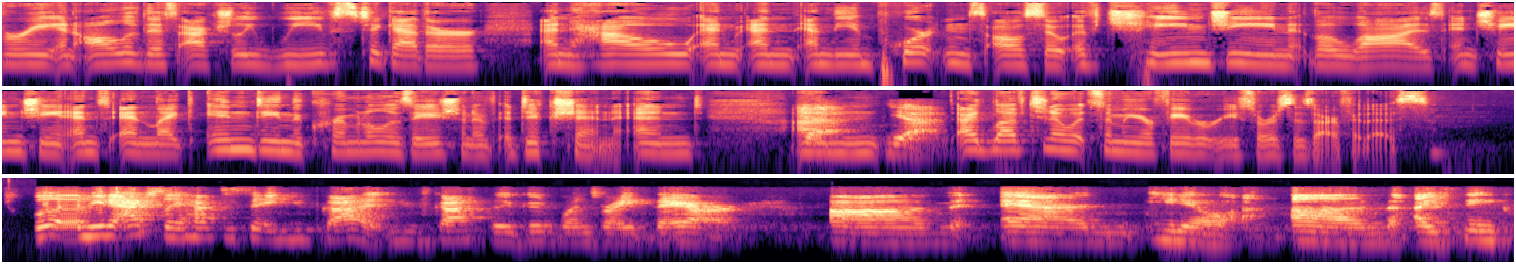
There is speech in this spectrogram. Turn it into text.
anti-slavery and all of this actually weaves together and how and and and the importance also of changing the laws and changing and and like ending the criminalization of addiction and um yeah. I'd love to know what some of your favorite resources are for this. Well, I mean, actually, I have to say you've got you've got the good ones right there, um, and you know, um, I think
